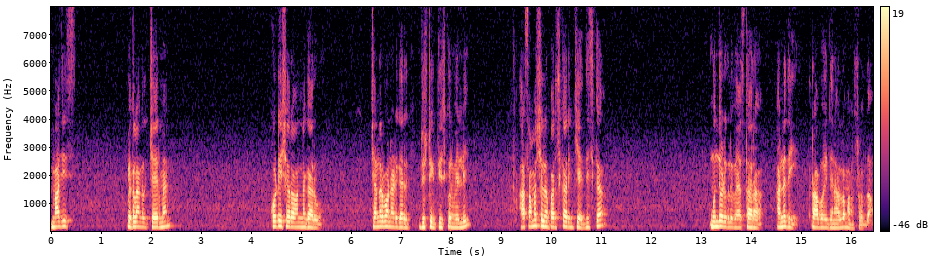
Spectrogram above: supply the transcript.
మాజీ వికలాంగుల చైర్మన్ కోటేశ్వరరావు అన్న గారు చంద్రబాబు నాయుడు గారి దృష్టికి తీసుకొని వెళ్ళి ఆ సమస్యలను పరిష్కరించే దిశగా ముందడుగులు వేస్తారా అన్నది రాబోయే దినాల్లో మనం చూద్దాం.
